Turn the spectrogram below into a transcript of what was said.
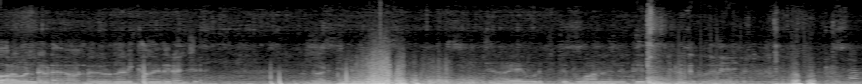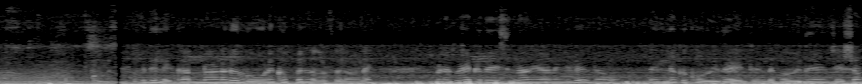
കുറവുണ്ട് ഇവിടെ. അതുകൊണ്ട് ഇവിടുന്ന് അടിക്കാമെന്ന് തീരുമാനിച്ച്. അടിച്ചിട്ട് ചായയും കുടിച്ചിട്ട് പോകാമെന്ന് വേണ്ടി തീരുമാനിച്ചിട്ടുണ്ട് ഇപ്പോൾ ഇങ്ങനെ. ഇതില്ലേ കർണാടക ഗോണിക്കപ്പൽ എന്ന പറഞ്ഞ സ്ഥലമാണ്. ഇവിടെ ഇപ്പോൾ ഏകദേശം എന്ന് പറയുകയാണെങ്കിൽ ഇതാ നെല്ലൊക്കെ കൊയ്ത് കഴിഞ്ഞിട്ടുണ്ട്. കൊയ്ത് കഴിഞ്ഞ ശേഷം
